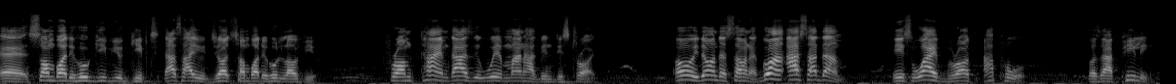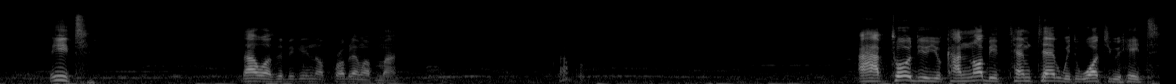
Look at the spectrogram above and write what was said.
uh, somebody who give you gift. That's how you judge somebody who love you. From time, that's the way man has been destroyed. Oh, you don't understand that? Go and ask Adam. His wife brought apple, was appealing. Eat. That was the beginning of problem of man. Apple. I have told you, you cannot be tempted with what you hate.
